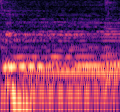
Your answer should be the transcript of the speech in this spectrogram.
say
